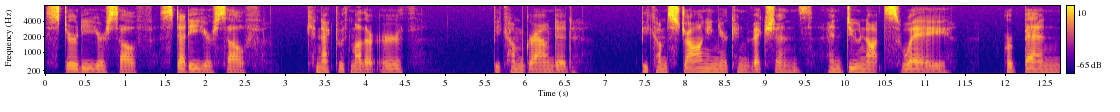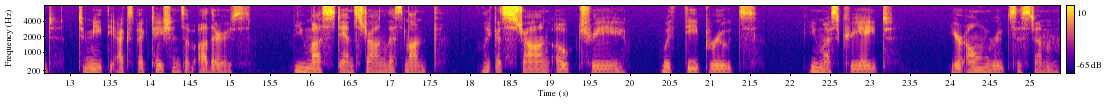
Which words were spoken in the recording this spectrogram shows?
sturdy yourself, steady yourself, connect with Mother Earth, Become grounded. Become strong in your convictions and do not sway or bend to meet the expectations of others. You must stand strong this month, like a strong oak tree with deep roots. You must create your own root system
